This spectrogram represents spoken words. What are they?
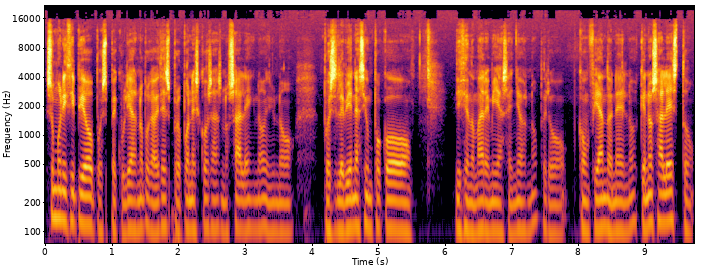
es un municipio pues peculiar, ¿no? Porque a veces propones cosas, no salen, ¿no? Y uno pues le viene así un poco diciendo, madre mía, Señor, ¿no? Pero confiando en Él, ¿no? Que no sale esto,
